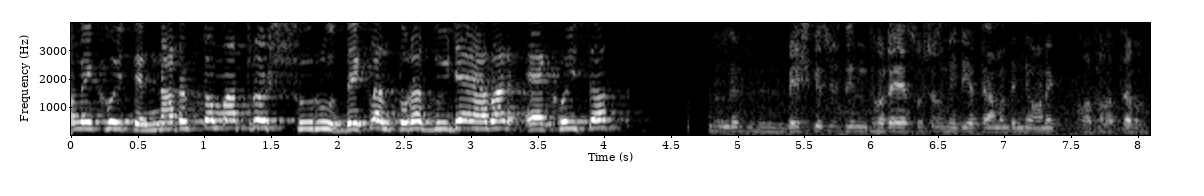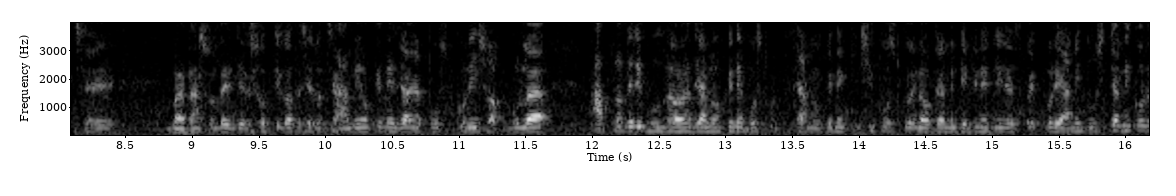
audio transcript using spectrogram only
অনেক হইছে? নাটক তো মাত্র শুরু। দেখলাম তোরা দুইটাই আবার এক হইছ। বেশ কিছুদিন ধরে সোশ্যাল মিডিয়াতে আমাদের নিয়ে অনেক কথাবার্তা হচ্ছে। বাট আসলে যে সত্যি কথা সেটা হচ্ছে আমি ওকে নিয়ে যা যা পোস্ট করি সবগুলা আপনাদেরই ভুল ধারণা যে আমি ওকে নিয়ে পোস্ট করতেছি আমি ওকে নিয়ে কিছুই পোস্ট করি না ওকে আমি ডেফিনেটলি রেসপেক্ট করি আমি দুষ্টামি করে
